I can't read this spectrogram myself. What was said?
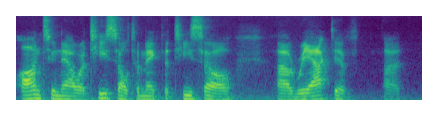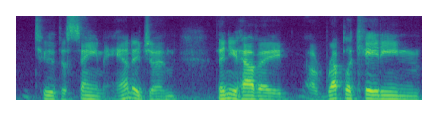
onto now a T cell to make the T cell uh, reactive uh, to the same antigen, then you have a, a replicating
